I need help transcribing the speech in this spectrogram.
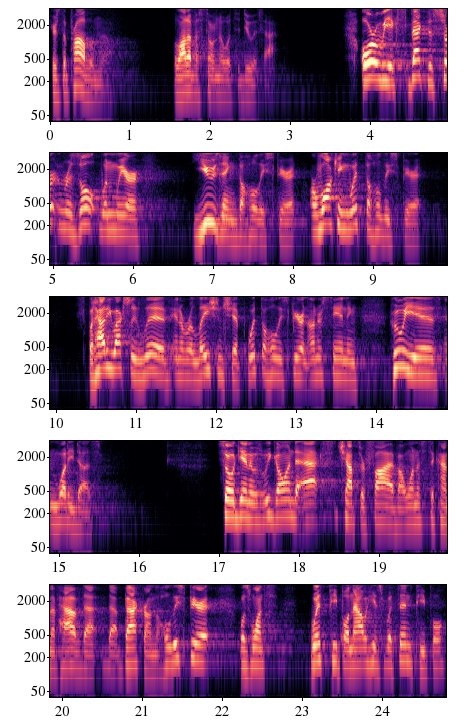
Here's the problem, though a lot of us don't know what to do with that. Or we expect a certain result when we are using the Holy Spirit or walking with the Holy Spirit. But how do you actually live in a relationship with the Holy Spirit and understanding who He is and what He does? So, again, as we go into Acts chapter 5, I want us to kind of have that, that background. The Holy Spirit was once with people, now he's within people.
